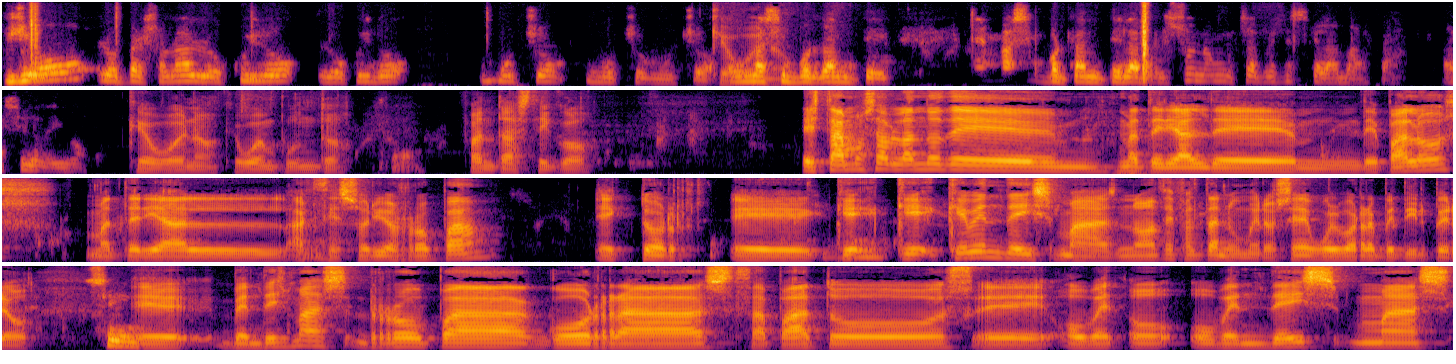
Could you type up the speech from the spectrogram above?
yo, lo personal, lo cuido, lo cuido mucho, mucho, mucho. es, más importante, es más importante la persona muchas veces que la marca, así lo digo. Qué bueno, qué buen punto. Fantástico. Estamos hablando de material de, palos, material, accesorios, ropa. Héctor, eh, ¿qué, vendéis más? No hace falta números, eh, vuelvo a repetir, pero eh, ¿vendéis más ropa, gorras, zapatos o, vendéis más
